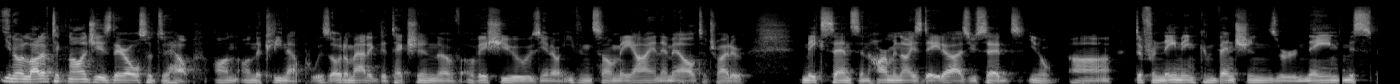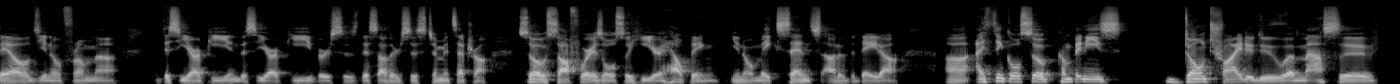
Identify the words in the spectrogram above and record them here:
you know a lot of technology is there also to help on on the cleanup with automatic detection of of issues. You know, even some AI and ML to try to make sense and harmonize data. As you said, you know, uh, different naming conventions or name misspelled, you know, from uh, this ERP and this ERP versus this other system, etc. So software is also here helping, you know, make sense out of the data. Uh, I think also companies don't try to do a massive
